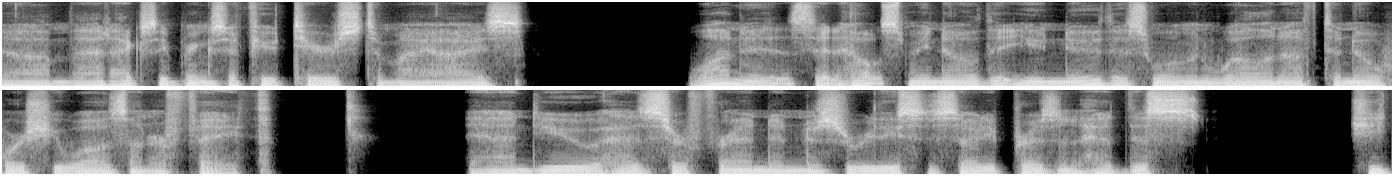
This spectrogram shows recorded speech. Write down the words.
Um, that actually brings a few tears to my eyes. One is it helps me know that you knew this woman well enough to know where she was on her faith and you as her friend and as a Relief Society president had this she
